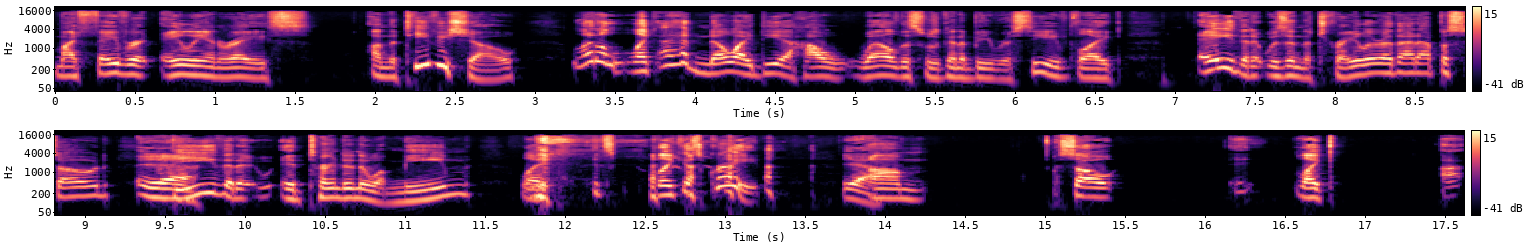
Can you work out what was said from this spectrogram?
my favorite alien race on the TV show, let al- like I had no idea how well this was going to be received. Like, a that it was in the trailer of that episode. Yeah. B that it it turned into a meme. Like it's like it's great. yeah. Um, so, like, I,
